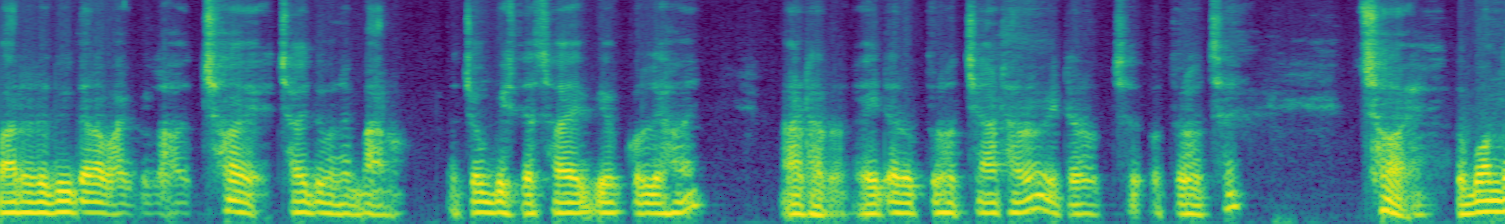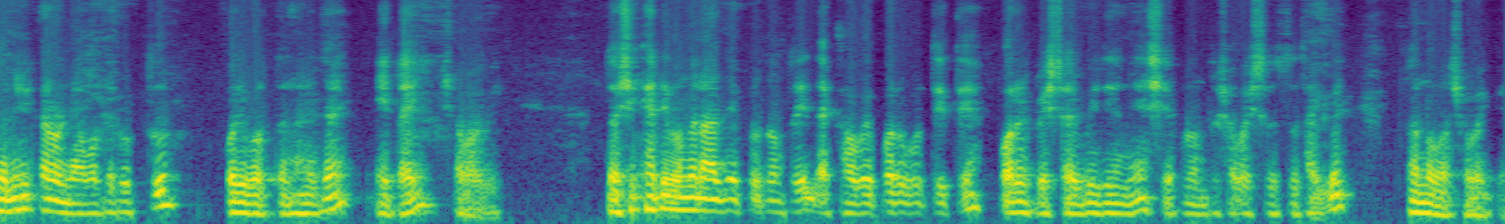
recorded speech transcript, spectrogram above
বারোরে দুই দ্বারা ভাগ দিলে হয় ছয় ছয় দুগুণে বারো। চব্বিশটা ছয় বিয়োগ করলে হয় আঠারো। এইটার উত্তর হচ্ছে আঠারো, এটার হচ্ছে, উত্তর হচ্ছে ছয়। তো বন্ধনীর কারণে আমাদের উত্তর পরিবর্তন হয়ে যায়, এটাই স্বাভাবিক। তো শিক্ষার্থী বন্ধুরা, আজ এ পর্যন্তই। দেখা হবে পরবর্তীতে, পরের পেশার ভিডিও নিয়ে। সে পর্যন্ত সবাই সুস্থ থাকবে ধন্যবাদ সবাইকে।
